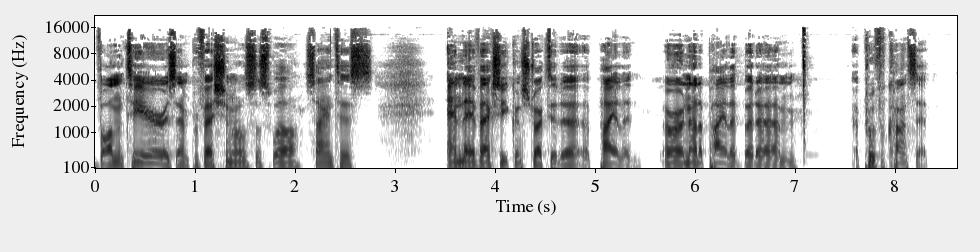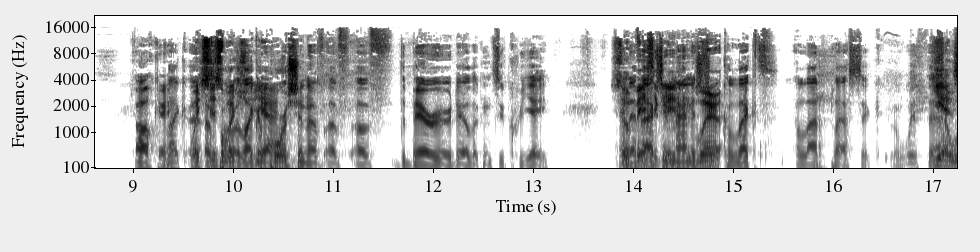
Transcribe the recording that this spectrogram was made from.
volunteers and professionals as well, scientists, and they've actually constructed a, a pilot, or not a pilot, but um, a proof of concept, okay. like a, Which a is por- what you- like yeah. a portion of, of of the barrier they're looking to create. So and they've actually managed to collect a lot of plastic with that. Yeah, so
